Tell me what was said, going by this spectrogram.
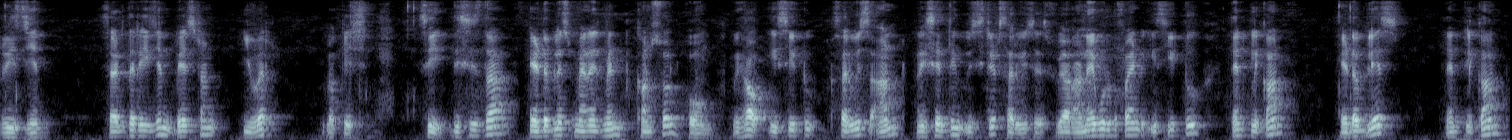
region. Select the region based on your location. See, this is the AWS management console home. We have EC2 service on recently visited services. We are unable to find EC2, then click on AWS, then click on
